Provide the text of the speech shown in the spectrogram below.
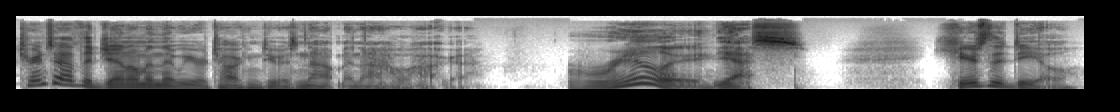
turns out the gentleman that we were talking to is not Minaho Haga. really? Yes. Here's the deal.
